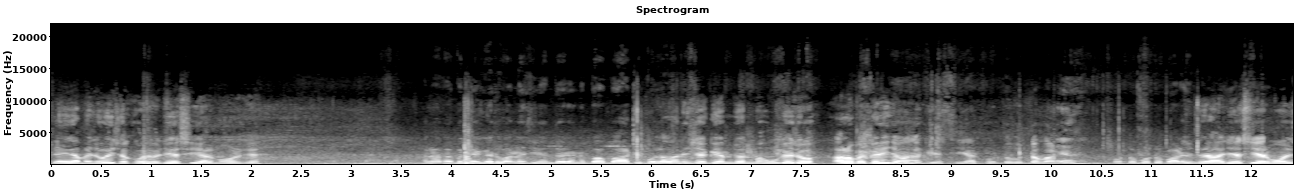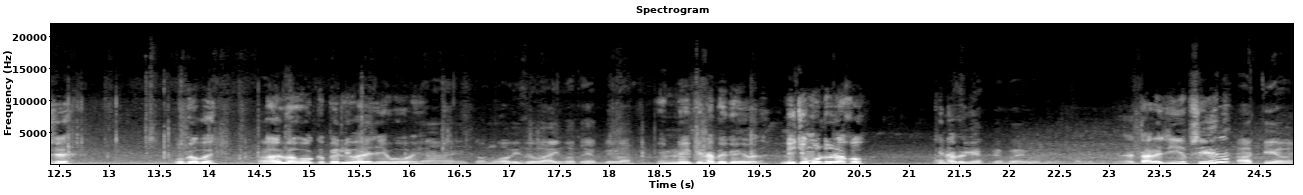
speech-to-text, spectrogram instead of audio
તે તમે જોઈ શકો છો જેસીઆર મોલ છે. અને અમે બધા કરવાના છીએ અંદર અને બા બહારથી બોલાવવાની છે ગેમ ઝોનમાં. હું કહેશો હાલો ભાઈ કરી જાઓ અંદર. જેસીઆર ફોટો ફોટો પાડે ફોટો બોટો જોયા જેસીઆર મોલ છે. ઓગા ભાઈ. આવ્યા હો કે પહેલી વાર જ આવ્યો હોય તો મોવી જોવા આવ્યો તો એક બે વાર. એમને કેના ભેગા આવ્યા હતા? નીચું મોટું રાખો. કેના ભેગા? એક ભેગો આવ્યો. તારે જીએફ છે? હતી હવે.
